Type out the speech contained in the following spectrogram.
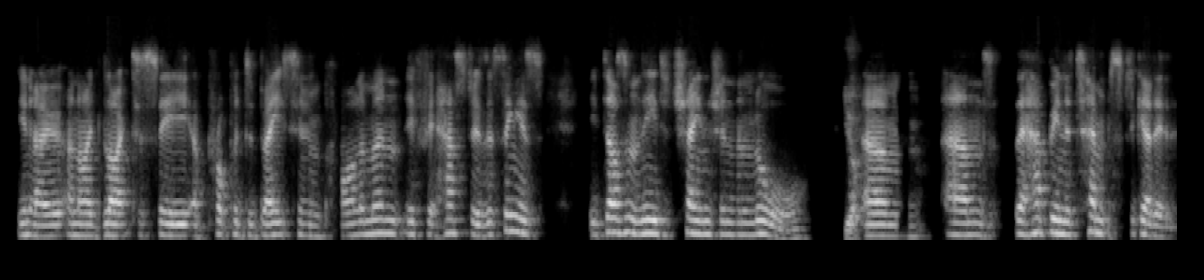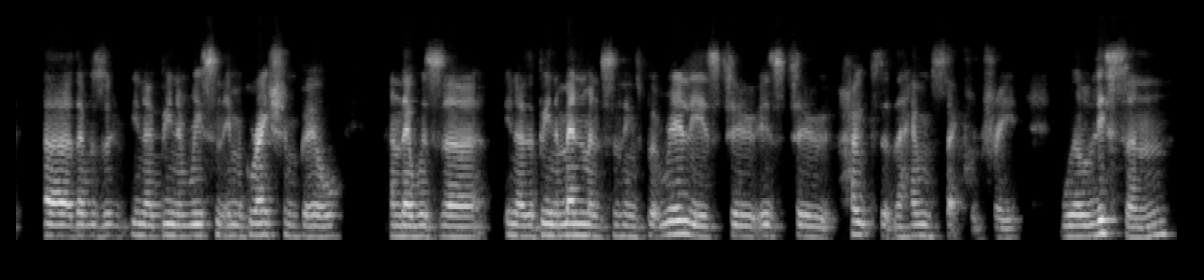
You know, and I'd like to see a proper debate in Parliament if it has to. The thing is, it doesn't need a change in the law. Yeah. Um, and there have been attempts to get it. Uh, there was, a, you know, been a recent immigration bill, and there was, uh, you know, there've been amendments and things. But really, is to is to hope that the Home Secretary will listen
